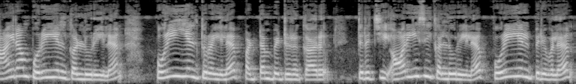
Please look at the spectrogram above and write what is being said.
சாய்ராம் பொறியியல் கல்லூரியில் பொறியியல் துறையில் பட்டம் பெற்றிருக்காரு. திருச்சி ஆர்இசி கல்லூரியில் பொறியியல் பிரிவில்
